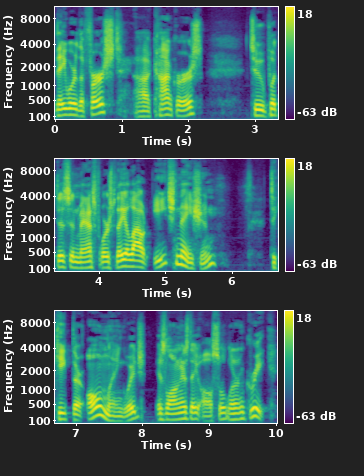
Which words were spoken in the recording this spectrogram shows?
they were the first uh, conquerors to put this in mass force. They allowed each nation to keep their own language as long as they also learned Greek.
